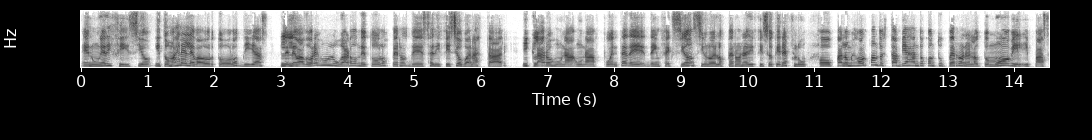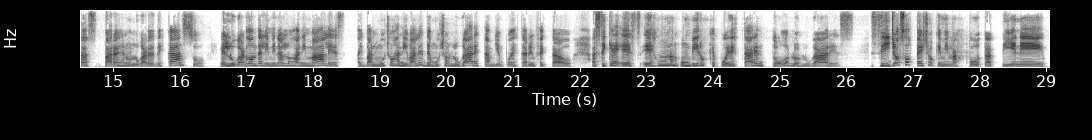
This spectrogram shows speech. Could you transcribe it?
en un edificio y tomas el elevador todos los días, el elevador es un lugar donde todos los perros de ese edificio van a estar y claro, es una, fuente de, infección si uno de los perros en el edificio tiene flu. O a lo mejor cuando estás viajando con tu perro en el automóvil y pasas, paras en un lugar de descanso, el lugar donde eliminan los animales, ahí van muchos animales de muchos lugares, también puede estar infectado. Así que es, es un virus que puede estar en todos los lugares. Si yo sospecho que mi mascota tiene,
